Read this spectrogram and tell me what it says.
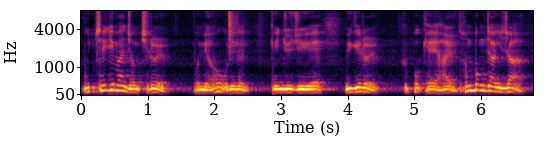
무책임한 정치를 보며 우리는 민주주의의 위기를 극복해야 할 선봉장이자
